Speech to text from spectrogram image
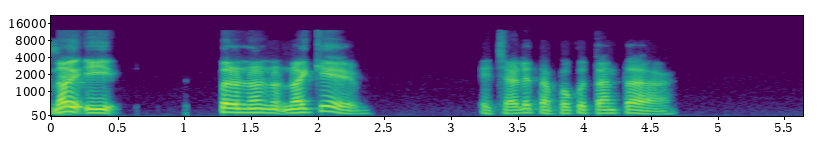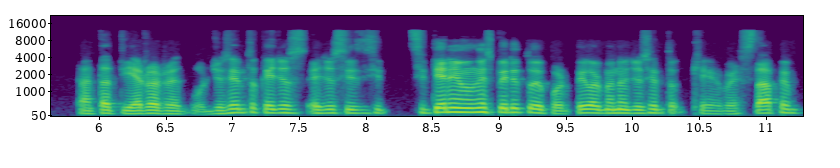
No y, pero no, no, no hay que echarle tampoco tanta, tanta tierra a Red Bull. Yo siento que ellos, ellos sí, sí, sí tienen un espíritu deportivo, al menos yo siento que Verstappen,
